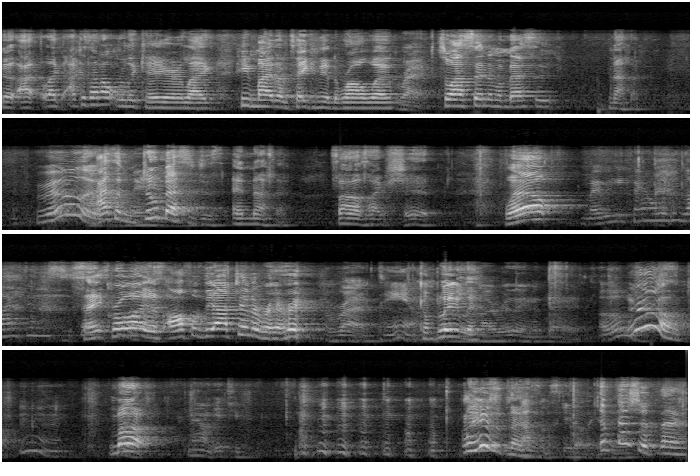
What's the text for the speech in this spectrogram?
cause I like because I don't really care. Like he might have taken it the wrong way. Right. So I sent him a message, nothing. Really? I sent him two messages and nothing. So I was like, shit. Well, Maybe he found what he liked in St. Croix is off of the itinerary Right. Damn. completely. Not really in the bag. Oh. Yeah, Mm. but Now I'm itchy. Well, here's the thing. That's thing. a mosquito. Like If that's your thing,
